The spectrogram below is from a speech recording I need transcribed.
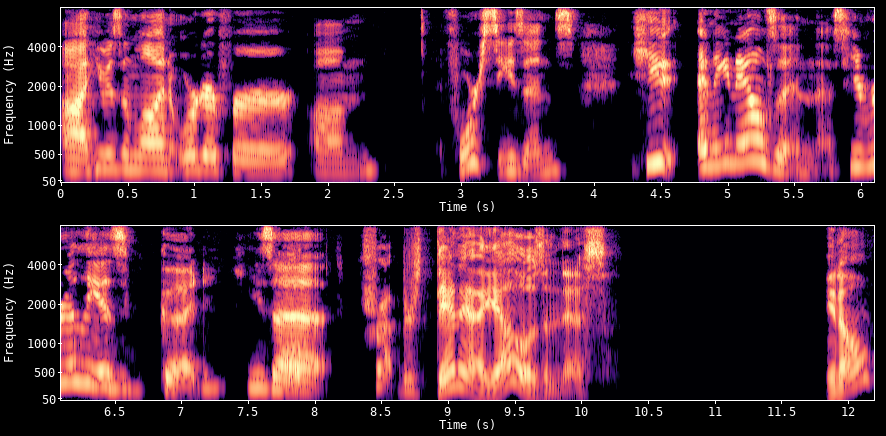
Uh he was in Law and Order for um four seasons. He and he nails it in this. He really is good. He's a Well, Crap, there's Danny Aiello's in this. You know?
